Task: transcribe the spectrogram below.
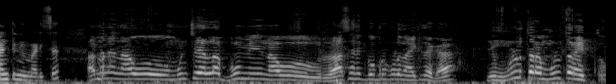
ಕಂಟಿನ್ಯೂ ಮಾಡಿ ಸರ್ ಆಮೇಲೆ ನಾವು ಮುಂಚೆ ಎಲ್ಲ ಭೂಮಿ ನಾವು ರಾಸಾಯನಿಕ ಗೊಬ್ಬರಗಳನ್ನ ಹಾಕಿದಾಗ ಈ ಮುಳ್ಳು ತರ ಮುಳ್ಳು ತರ ಇತ್ತು.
